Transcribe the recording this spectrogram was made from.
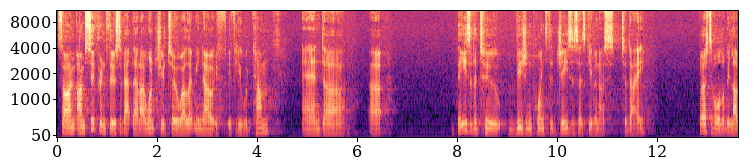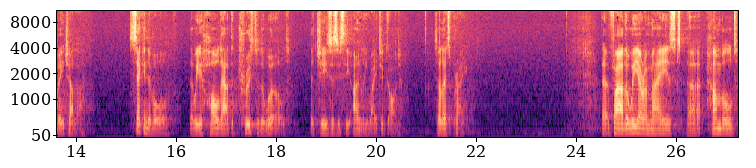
So I'm, I'm super enthused about that. I want you to uh, let me know if, if you would come. And uh, uh, these are the two vision points that Jesus has given us today. First of all, that we love each other. Second of all, that we hold out the truth to the world that Jesus is the only way to God. So let's pray. Uh, Father, we are amazed, uh, humbled,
